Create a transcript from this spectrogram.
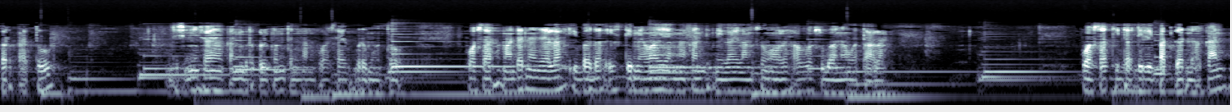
wabarakatuh. Di sini saya akan berkelum tentang puasa yang bermutu. Puasa Ramadan adalah ibadah istimewa yang akan dinilai langsung oleh Allah Subhanahu wa taala. Puasa tidak dilipat gandakan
